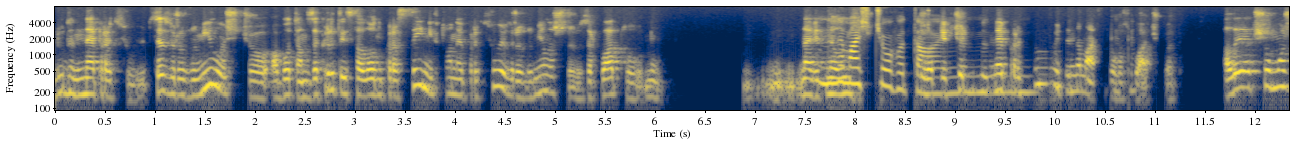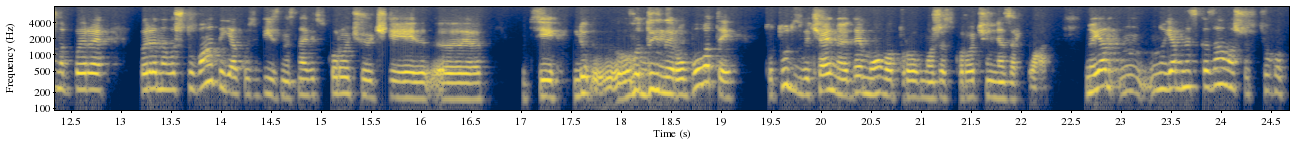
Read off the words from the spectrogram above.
люди не працюють. Це зрозуміло, що або там закритий салон краси, ніхто не працює. Зрозуміло, що зарплату ну навіть ну, не нема з чого так. Якщо люди не працюють, нема з чого сплачувати. Але якщо можна пере, переналаштувати якось бізнес, навіть скорочуючи е, ці години роботи, то тут звичайно йде мова про може скорочення зарплат. Ну я ну я б не сказала, що з цього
